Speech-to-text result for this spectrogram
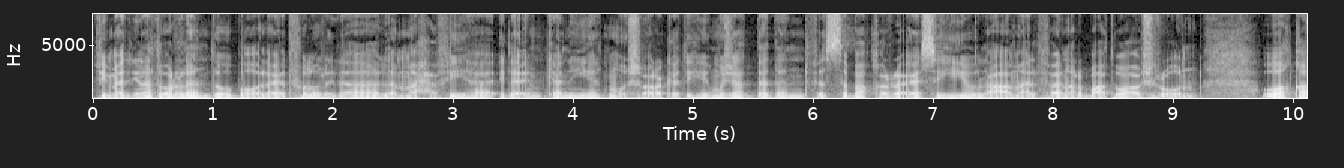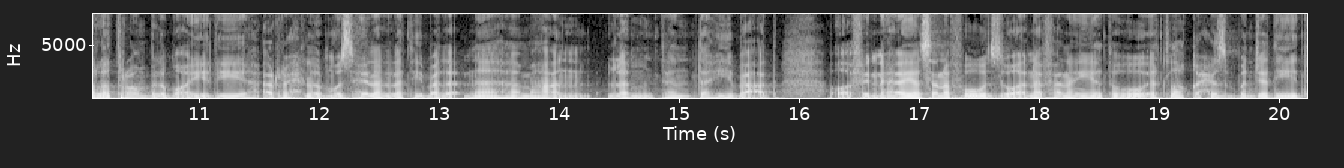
في مدينة أورلاندو بولاية فلوريدا لمح فيها إلى إمكانية مشاركته مجددا في السباق الرئاسي لعام 2024 وقال ترامب لمؤيديه الرحلة المذهلة التي بدأناها معا لم تنتهي بعد. وفي النهاية سنفوز ونفى نيته إطلاق حزب جديد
